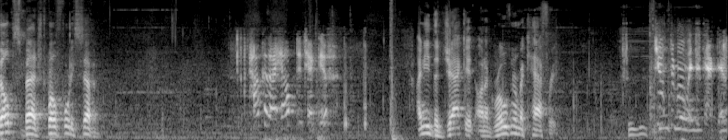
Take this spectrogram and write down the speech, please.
Phelps, badge 1247. How could I help, Detective? I need the jacket on a Grosvenor McCaffrey. Just a moment, Detective.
